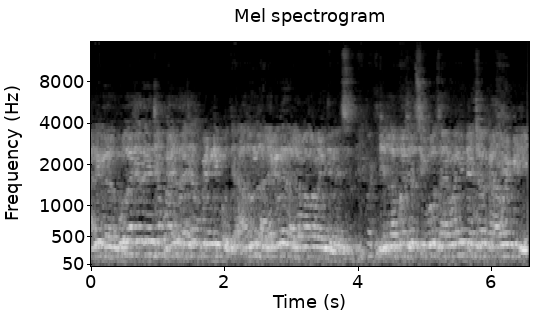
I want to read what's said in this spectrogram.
आणि घरकुलाच्या त्यांच्या फाईल तशाच पेंडिंग होत्या अजून झाल्या की नाही झाल्या मला माहिती नाही जिल्हा परिषद सीओ साहेबांनी त्याच्यावर कारवाई केली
